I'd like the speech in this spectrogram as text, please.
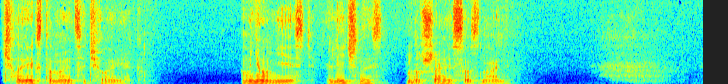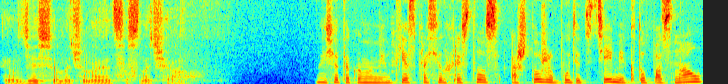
человек становится человеком. В нем есть личность, душа и сознание. И вот здесь все начинается сначала. Еще такой момент. Я спросил Христос, а что же будет с теми, кто познал,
